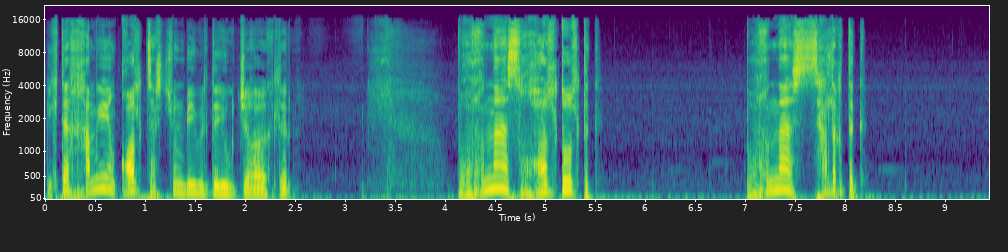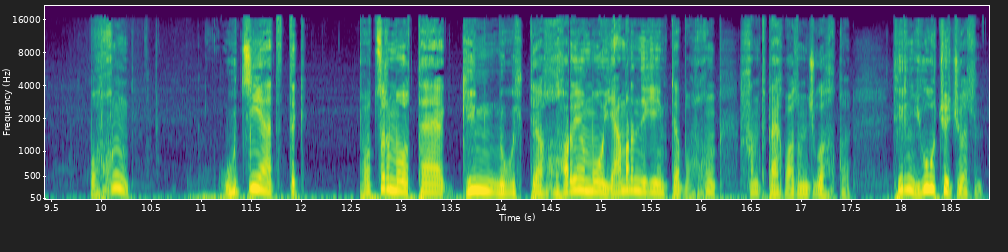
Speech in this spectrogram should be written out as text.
гэхдээ хамгийн гол зарчим нь Библиэлд юу гэж байгаа вэ гэхээр Бурханаас холдуулдаг Бурханаас салгадаг. Бурхан үзэн яддаг бузар муутай, гим нүгэлтэй, хорын муу ямар нэг юмтай бурхан хамт байх боломжгүй байхгүй. Тэр нь юу ч гэж болно.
